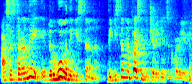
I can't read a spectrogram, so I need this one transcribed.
а со стороны другого Дагестана. Дагестан опасен для Черодинского района.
